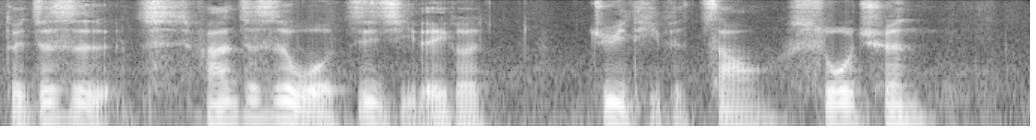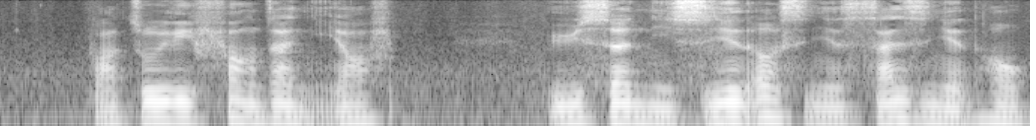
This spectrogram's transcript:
对，这是反正这是我自己的一个具体的招，缩圈，把注意力放在你要余生，你十年、二十年、三十年后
